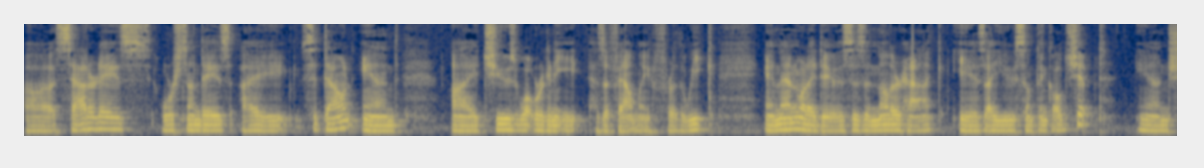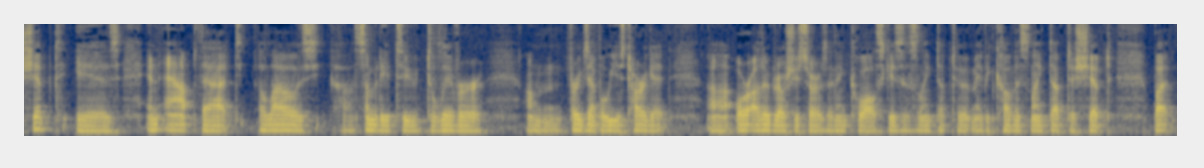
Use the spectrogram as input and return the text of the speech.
Uh, Saturdays or Sundays, I sit down and I choose what we're going to eat as a family for the week. And then what I do, this is another hack, is I use something called Shipt. And Shipt is an app that allows uh, somebody to deliver um, for example, we use Target uh, or other grocery stores. I think Kowalski's is linked up to it. Maybe is linked up to Shipt, but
